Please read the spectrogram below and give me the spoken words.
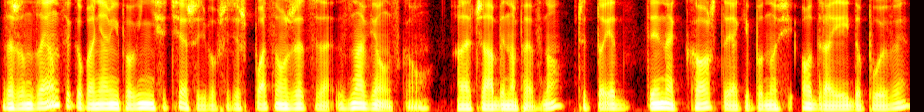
Zarządzający kopalniami powinni się cieszyć, bo przecież płacą rzece z nawiązką. Ale czy aby na pewno? Czy to jedyne koszty, jakie podnosi Odra jej dopływy?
